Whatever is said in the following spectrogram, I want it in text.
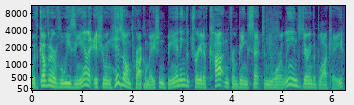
with governor of Louisiana issuing his own proclamation banning the trade of cotton from being sent to New Orleans during the blockade.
